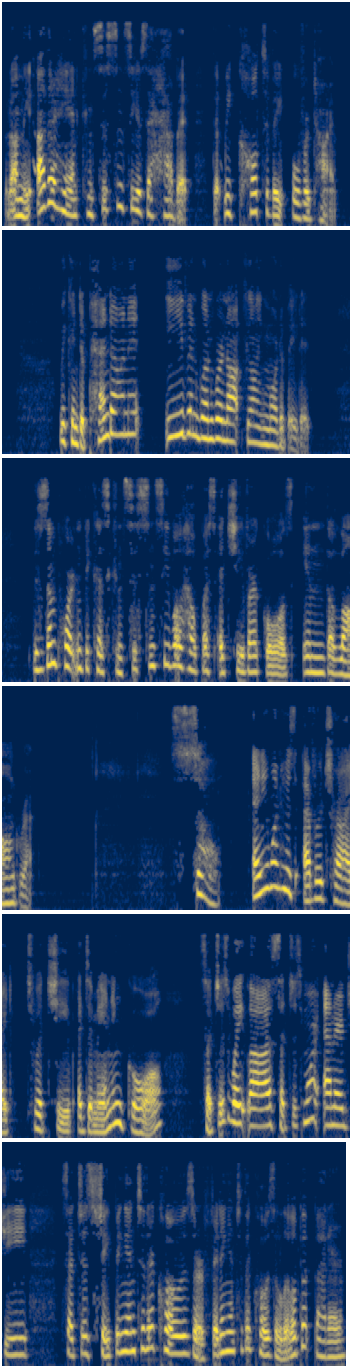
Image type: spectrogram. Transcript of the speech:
But on the other hand, consistency is a habit that we cultivate over time. We can depend on it even when we're not feeling motivated. This is important because consistency will help us achieve our goals in the long run. So, anyone who's ever tried to achieve a demanding goal, such as weight loss, such as more energy, such as shaping into their clothes or fitting into their clothes a little bit better,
